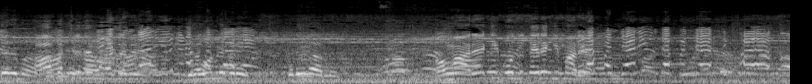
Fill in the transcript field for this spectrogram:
ਦੇ ਮਾਰ ਆ ਬੱਚੇ ਦੇ ਮਾਰ ਮੇਰੇ ਕਰੇ ਕਦੇ ਮਾਰ ਦੇ ਮਾਰਿਆ ਕੀ ਪੁੱਤ ਤੇਰੇ ਕੀ ਮਾਰਿਆ? ਜਿਹੜਾ ਪੰਜਾ ਨਹੀਂ ਹੁੰਦਾ ਪੰਜਾ ਆ ਅੱਗੋਂ,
